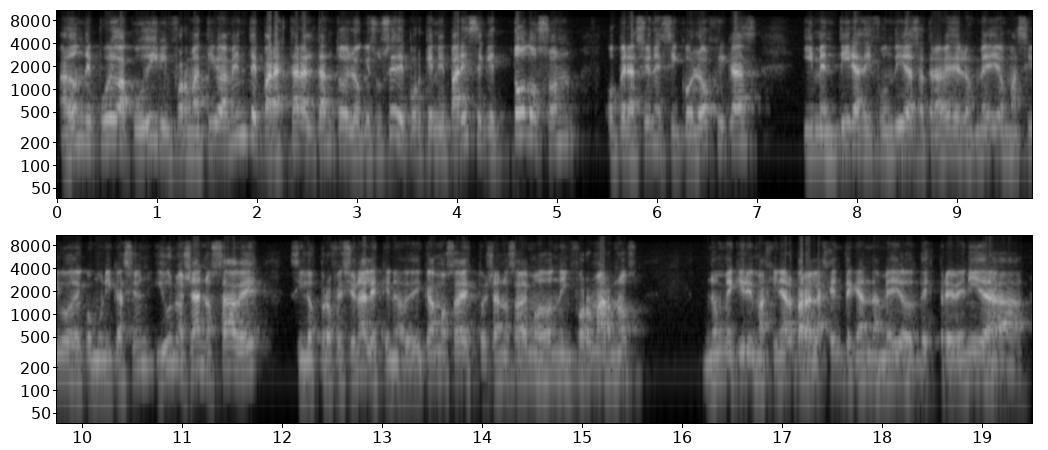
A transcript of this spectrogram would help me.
a dónde puedo acudir informativamente para estar al tanto de lo que sucede, porque me parece que todos son operaciones psicológicas y mentiras difundidas a través de los medios masivos de comunicación y uno ya no sabe si los profesionales que nos dedicamos a esto ya no sabemos dónde informarnos, no me quiero imaginar para la gente que anda medio desprevenida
